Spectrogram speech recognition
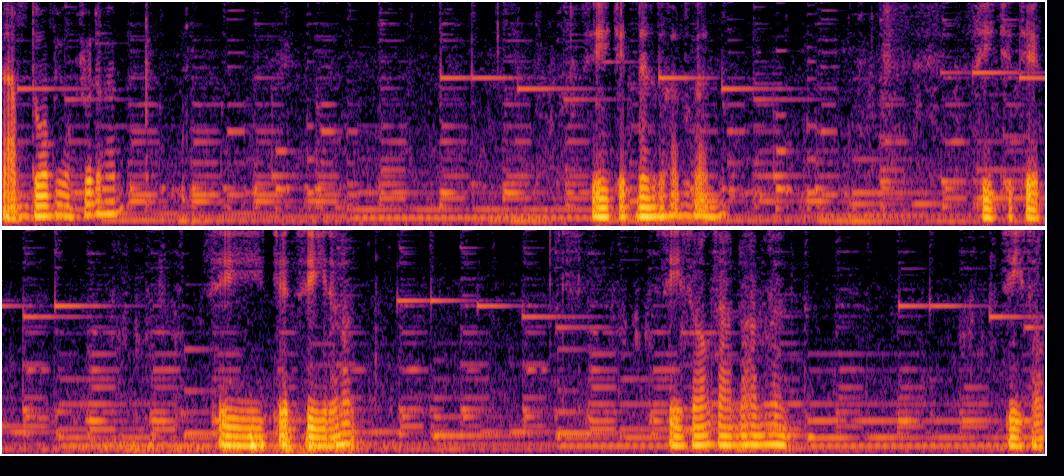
สามตัวมีหกชุดนะครับสี่เจ็ดหนึ่งนะครับทุกท่าน สี่เจ็ดเจ็ดสี่เจ็ดสี่นะครับสี่สองสามนะครับเพื่อนสี่สอง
